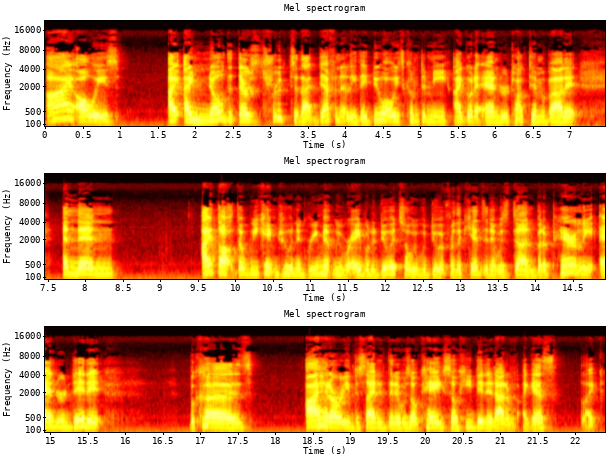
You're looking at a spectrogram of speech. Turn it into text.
I always I I know that there's truth to that. Definitely. They do always come to me. I go to Andrew, talk to him about it. And then I thought that we came to an agreement. We were able to do it, so we would do it for the kids and it was done. But apparently Andrew did it because I had already decided that it was okay. So he did it out of, I guess, like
